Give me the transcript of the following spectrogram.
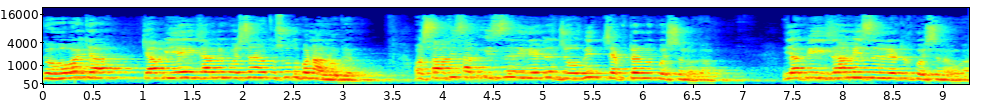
तो होगा क्या? कि आप ये एग्ज़ाम में क्वेश्चन है तो उसको तो बना लोगे। और साथ ही साथ इससे रिलेटेड जो भी चैप्टर में क्वेश्चन होगा। या फिर एग्ज़ाम में इससे रिलेटेड क्वेश्चन होगा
